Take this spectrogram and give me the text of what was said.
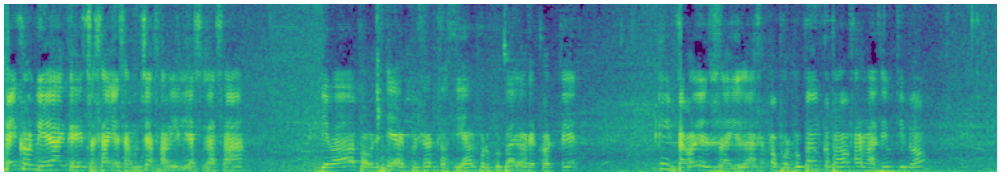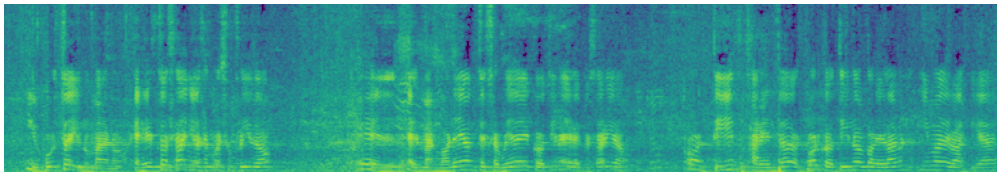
No hay que olvidar que en estos años a muchas familias las ha llevado a pobreza y a exclusión social por culpa de los recortes e impago de sus ayudas o por culpa de un copago farmacéutico injusto e inhumano. En estos años hemos sufrido el, el mangoneo entre sobrino de Cotino y el empresario Ortiz, alentados por Cotino con el ánimo de vaciar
